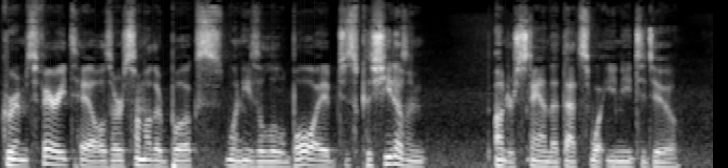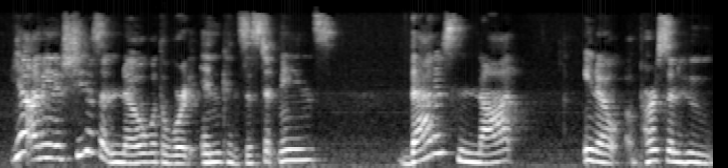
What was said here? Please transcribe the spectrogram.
Grimm's fairy tales or some other books when he's a little boy just because she doesn't understand that that's what you need to do. Yeah, I mean, if she doesn't know what the word inconsistent means, that is not you know, a person who,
